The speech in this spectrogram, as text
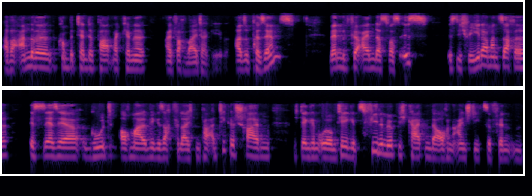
aber andere kompetente Partner kenne, einfach weitergebe. Also Präsenz, wenn für einen das was ist, ist nicht für jedermanns Sache, ist sehr, sehr gut. Auch mal, wie gesagt, vielleicht ein paar Artikel schreiben. Ich denke, im OMT gibt es viele Möglichkeiten, da auch einen Einstieg zu finden.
